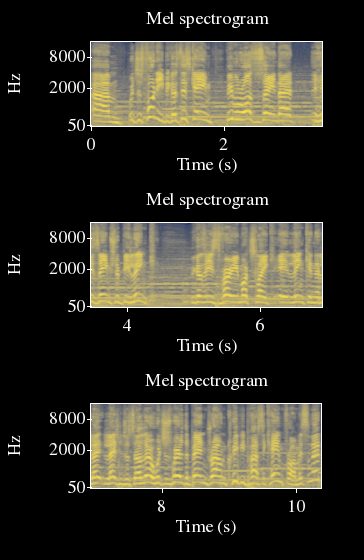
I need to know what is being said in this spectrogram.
Um, which is funny because this game, people are also saying that his name should be Link. Because he's very much like Link in the Le of Zelda, which is where the Ben Drown creepypasta came from, isn't it?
